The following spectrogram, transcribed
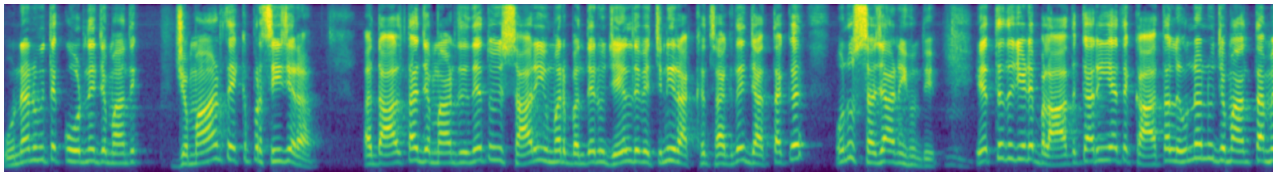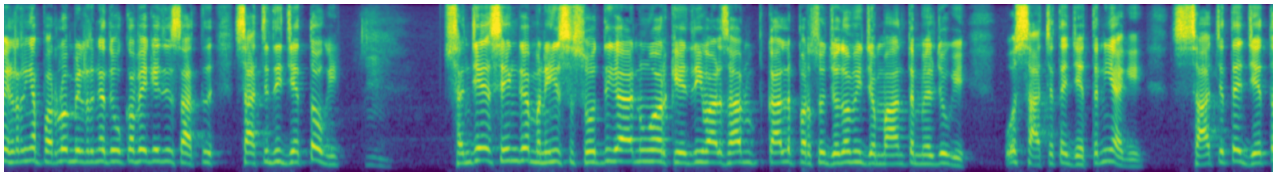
ਉਹਨਾਂ ਨੂੰ ਵੀ ਤੇ ਕੋਰਟ ਨੇ ਜ਼ਮਾਨਤ ਜ਼ਮਾਨਤ ਇੱਕ ਪ੍ਰੋਸੀਜਰ ਆ। ਅਦਾਲਤਾਂ ਜ਼ਮਾਨਤ ਦਿੰਦੇ ਤੁਸੀਂ ਸਾਰੀ ਉਮਰ ਬੰਦੇ ਨੂੰ ਜੇਲ੍ਹ ਦੇ ਵਿੱਚ ਨਹੀਂ ਰੱਖ ਸਕਦੇ ਜਦ ਤੱਕ ਉਹਨੂੰ ਸਜ਼ਾ ਨਹੀਂ ਹੁੰਦੀ। ਇੱਥੇ ਤੇ ਜਿਹੜੇ ਬਲਾਤਕਾਰੀ ਹੈ ਤੇ ਕਾਤਲ ਉਹਨਾਂ ਨੂੰ ਜ਼ਮਾਨਤਾਂ ਮਿਲ ਰਹੀਆਂ ਪਰਲੋ ਮਿਲ ਰਹੀਆਂ ਤੇ ਉਹ ਕਹੇਗੇ ਜੀ ਸੱਤ ਸੱਚ ਦੀ ਜਿੱਤ ਹੋ ਗਈ। ਸੰਜੇ ਸਿੰਘ ਮਨੀਸ਼ ਸੋਧੀਆ ਨੂੰ ਔਰ ਕੇਜਰੀਵਾਲ ਸਾਹਿਬ ਨੂੰ ਕੱਲ ਪਰਸੋਂ ਜਦੋਂ ਵੀ ਜ਼ਮਾਨਤ ਮਿਲ ਜੂਗੀ ਉਹ ਸੱਚ ਤੇ ਜਿੱਤ ਨਹੀਂ ਹੈਗੀ। ਸੱਚ ਤੇ ਜਿੱਤ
